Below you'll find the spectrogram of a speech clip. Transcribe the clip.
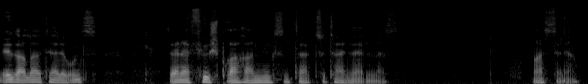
Möge Allah ta'ala uns seiner Fürsprache am jüngsten Tag zuteilwerden lassen. Masalam.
